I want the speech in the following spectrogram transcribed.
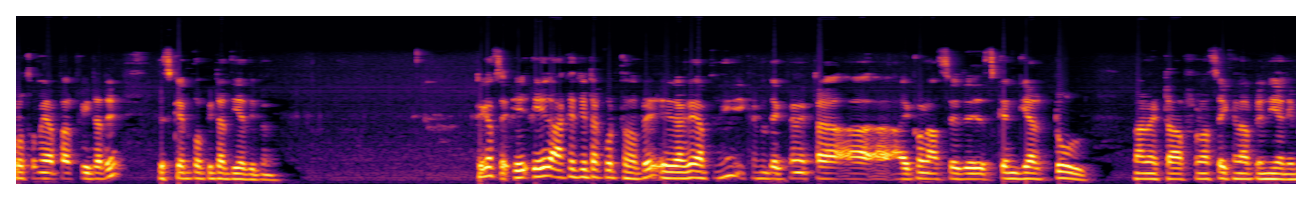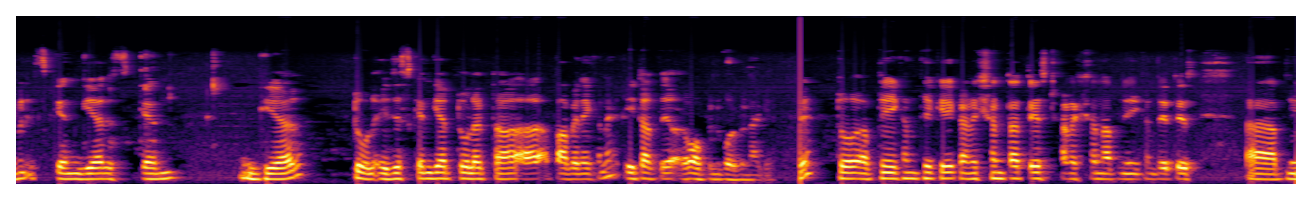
প্রথমে আপনার ফিডারে স্ক্যান কপিটা দিয়ে দিবেন। ঠিক আছে? এর আগে যেটা করতে হবে এর আগে আপনি এখানে দেখবেন একটা আইকন আছে যে স্ক্যান গিয়ার টুল নামে একটা অপশন আছে, এখানে আপনি নিয়ে নেবেন scan gear scan gear tool এই যে স্ক্যান গিয়ার টুল একটা পাবেন এখানে, এটাতে ওপেন করবেন আগে। তো আপনি এখান থেকে কানেকশনটা টেস্ট কানেকশন আপনি এখান থেকে টেস্ট আপনি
